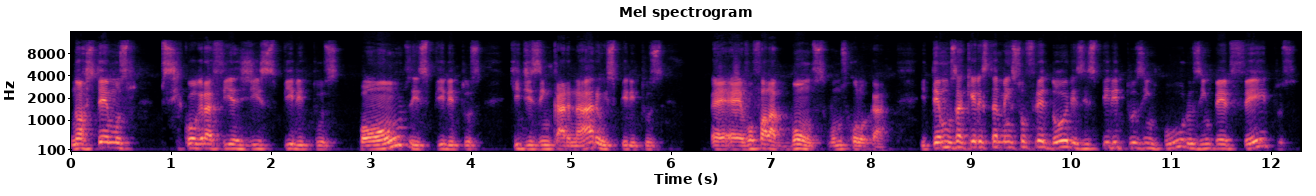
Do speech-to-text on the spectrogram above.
Nós temos psicografias de espíritos bons, espíritos que desencarnaram, espíritos, é, é, vou falar bons, vamos colocar. E temos aqueles também sofredores, espíritos impuros, imperfeitos.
